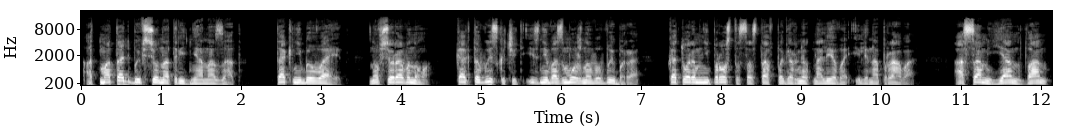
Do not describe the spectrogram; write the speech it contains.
Отмотать бы все на три дня назад. Так не бывает. Но все равно, как-то выскочить из невозможного выбора, в котором не просто состав повернет налево или направо, а сам Ян Ван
